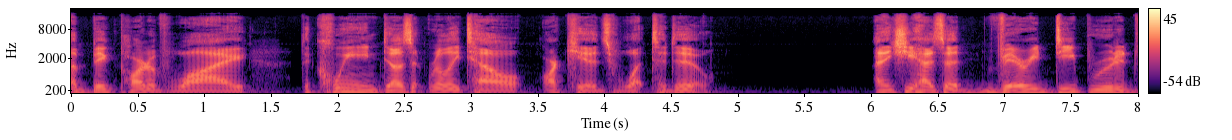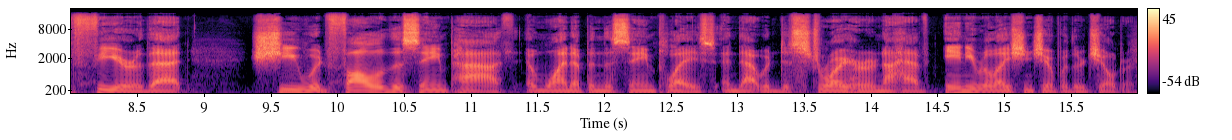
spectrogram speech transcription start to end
a big part of why the queen doesn't really tell our kids what to do. I think she has a very deep rooted fear that she would follow the same path and wind up in the same place, and that would destroy her and not have any relationship with her children.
